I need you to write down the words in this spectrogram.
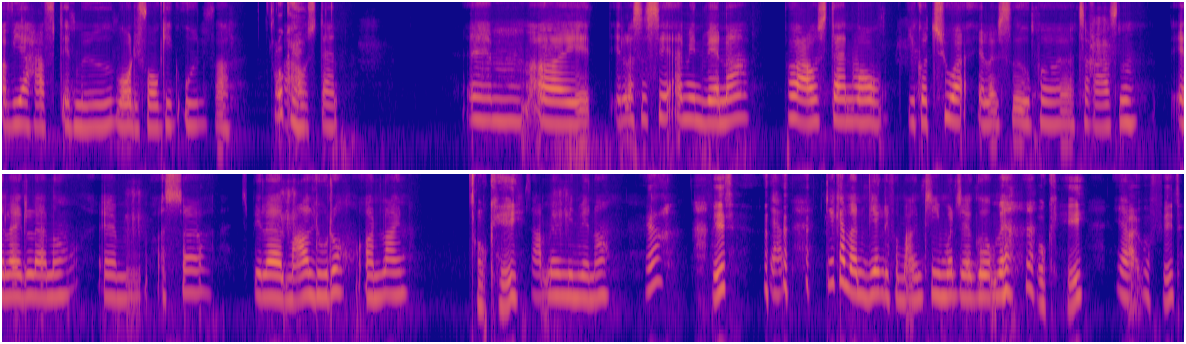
og vi har haft et møde, hvor det foregik udenfor på Okay. afstand. Øhm, og øh, ellers så ser jeg mine venner på afstand, hvor vi går tur, eller sidder ude på terrassen, eller et eller andet. Øhm, og så spiller jeg meget Ludo online, Okay. sammen med mine venner. Fedt. Det kan man virkelig få mange timer til at gå med. Okay. Ja. Ej, hvor fedt.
